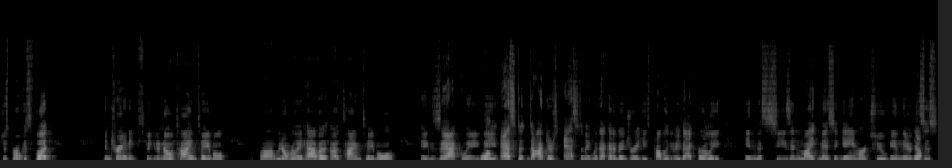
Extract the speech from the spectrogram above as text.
just broke his foot in training. Speaking of no timetable, uh, we don't really have a, a timetable exactly. Well- the est- doctors estimate with that kind of injury, he's probably going to be back early in the season. Might miss a game or two in there. This is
